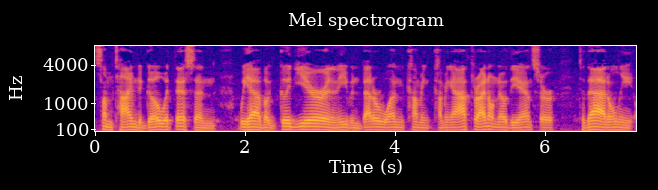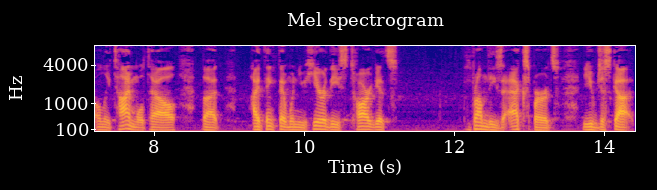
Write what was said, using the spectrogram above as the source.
some time to go with this and we have a good year and an even better one coming coming after i don't know the answer to that only only time will tell but i think that when you hear these targets from these experts you've just got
